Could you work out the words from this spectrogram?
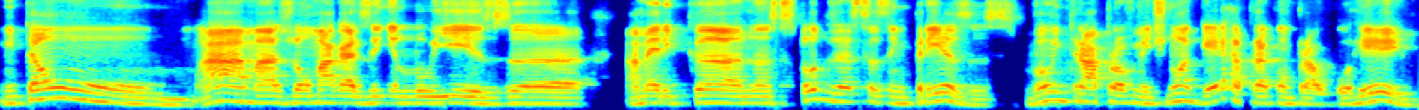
Então, Amazon, Magazine Luiza, Americanas, todas essas empresas vão entrar provavelmente numa guerra para comprar o correio.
